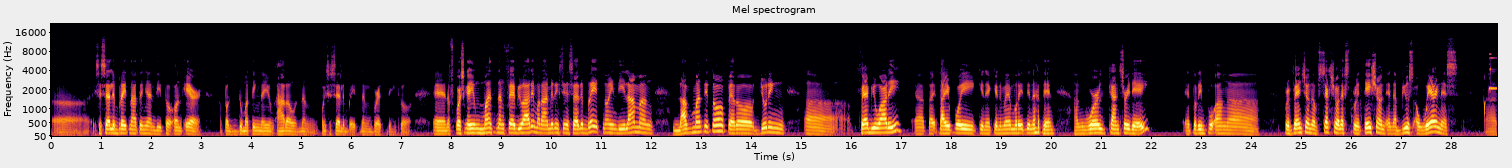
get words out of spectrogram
uh, isa-celebrate natin yan dito on air kapag dumating na yung araw ng pagse-celebrate ng birthday ko. And of course, ngayong month ng February, marami ring sineselebrate, no? Hindi lamang love month ito, pero during uh, February, uh, tayo po ay kinememorate din natin ang World Cancer Day. Ito rin po ang uh, Prevention of Sexual Exploitation and Abuse Awareness Uh,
